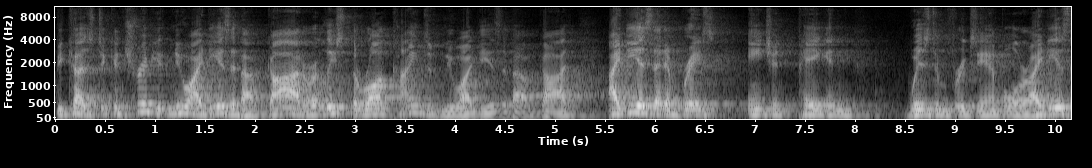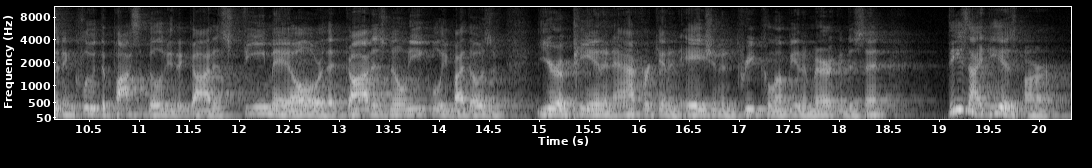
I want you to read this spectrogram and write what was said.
Because to contribute new ideas about God, or at least the wrong kinds of new ideas about God, ideas that embrace ancient pagan wisdom, for example, or ideas that include the possibility that God is female or that God is known equally by those of European and African and Asian and pre Columbian American descent, these ideas are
